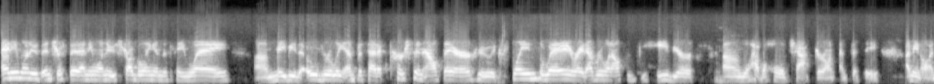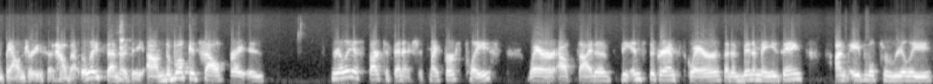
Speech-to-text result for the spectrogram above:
anyone who's interested, anyone who's struggling in the same way, um, maybe the overly empathetic person out there who explains away right everyone else's behavior, mm-hmm. um, we'll have a whole chapter on empathy. I mean, on boundaries and how that relates to empathy. Um, the book itself, right, is really a start to finish. It's my first place where outside of the Instagram squares that have been amazing, I'm able to really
